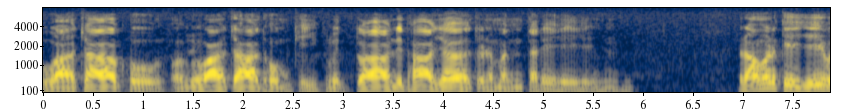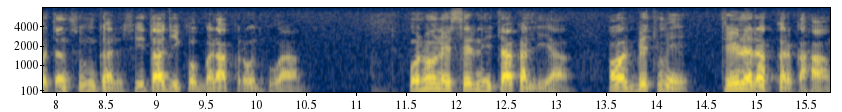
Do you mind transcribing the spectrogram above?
उवाचा घो, उवाचा धूमकी कृत्वा निधाय तृणमंतरे रावण के ये वचन सुनकर सीता जी को बड़ा क्रोध हुआ। उन्होंने सिर नीचा कर लिया और बीच में तीर्ण रखकर कहा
